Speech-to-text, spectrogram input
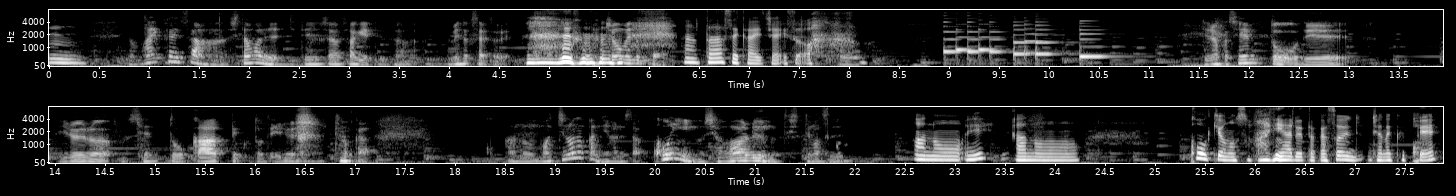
うん。毎回さ、下まで自転車下げてさ、めんどくさい、それ。超めんどくさい。あんた汗かいちゃいそう。で、なんか銭湯で、いろいろ銭湯かってことでいろいろ、なんか、あの、街の中にあるさ、コインのシャワールームって知ってます？あの、え？あの、皇居のそばにあるとかそういうんじゃなくて、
